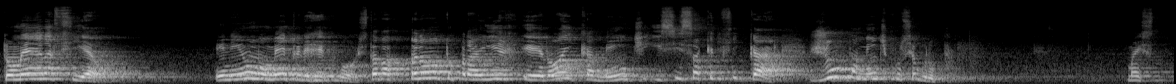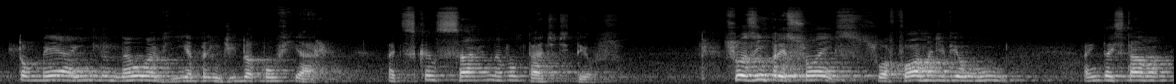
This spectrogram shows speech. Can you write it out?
Tomé era fiel. Em nenhum momento ele recuou. Estava pronto para ir heroicamente e se sacrificar juntamente com seu grupo. Mas Tomé ainda não havia aprendido a confiar, a descansar na vontade de Deus. Suas impressões, sua forma de ver o mundo ainda estava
